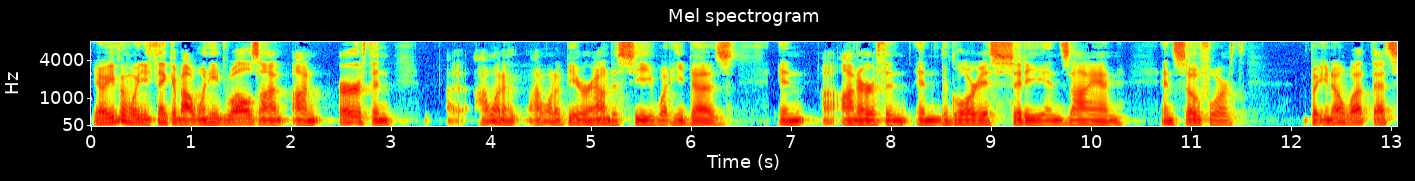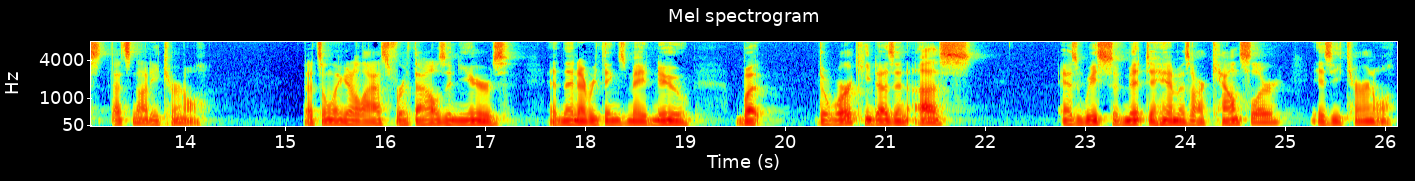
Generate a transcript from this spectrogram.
You know, even when you think about when he dwells on, on earth, and uh, I want to I want to be around to see what he does in uh, on earth and in the glorious city in Zion and so forth. But you know what? That's that's not eternal. That's only going to last for a thousand years, and then everything's made new. But the work he does in us as we submit to him as our counselor is eternal.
